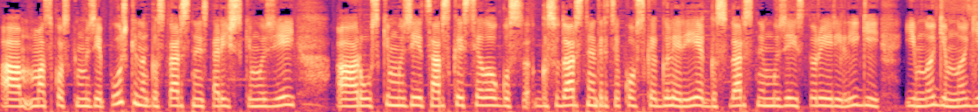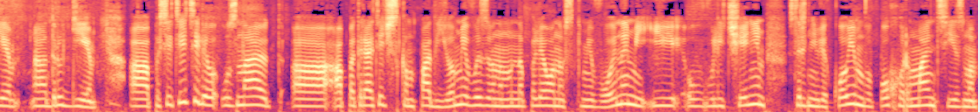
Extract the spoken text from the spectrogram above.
а, Московский музей Пушкина, Государственный исторический музей, Русский музей, Царское село, Государственная Третьяковская галерея, Государственный музей истории и религий и многие-многие а, другие. А, посетители узнают а, о патриотическом подъеме, вызванном наполеоновскими войнами и увлечением средневековьем в эпоху романтизма,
